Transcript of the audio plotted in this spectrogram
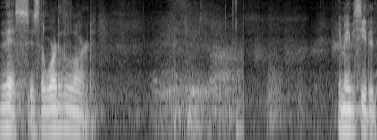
This is the word of the Lord. You may be seated.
